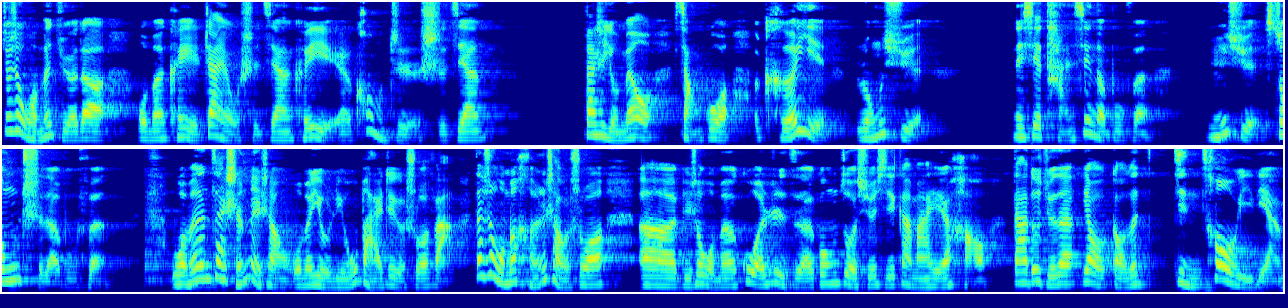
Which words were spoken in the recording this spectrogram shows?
就是我们觉得我们可以占有时间，可以控制时间，但是有没有想过可以容许那些弹性的部分，允许松弛的部分？我们在审美上，我们有留白这个说法，但是我们很少说，呃，比如说我们过日子、工作、学习干嘛也好，大家都觉得要搞得紧凑一点，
